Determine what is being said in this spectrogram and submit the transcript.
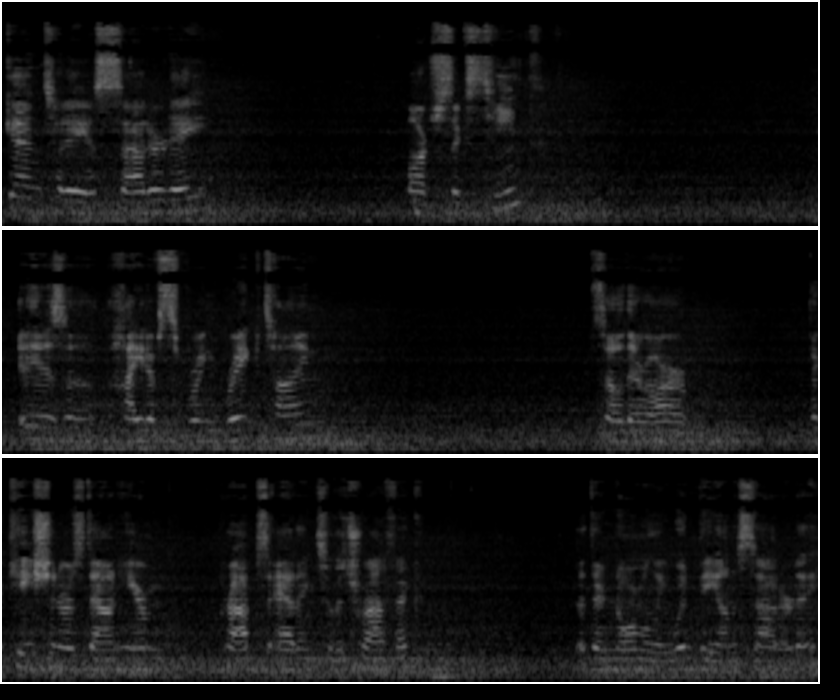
Again, today is Saturday, March 16th. It is a height of spring break time. So there are vacationers down here, perhaps adding to the traffic that there normally would be on a Saturday.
